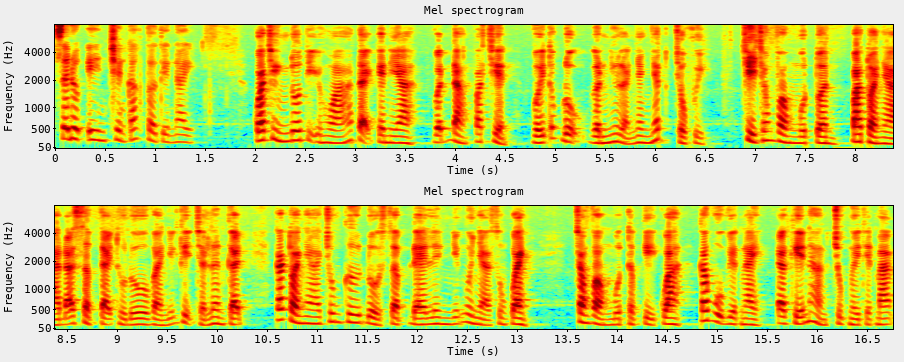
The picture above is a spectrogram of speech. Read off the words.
sẽ được in trên các tờ tiền này. Quá trình đô thị hóa tại Kenya vẫn đang phát triển với tốc độ gần như là nhanh nhất châu Phi. Chỉ trong vòng một tuần, ba tòa nhà đã sập tại thủ đô và những thị trấn lân cận. Các tòa nhà chung cư đổ sập đè lên những ngôi nhà xung quanh. Trong vòng một thập kỷ qua, các vụ việc này đã khiến hàng chục người thiệt mạng.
